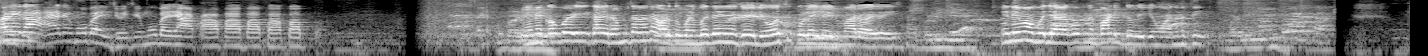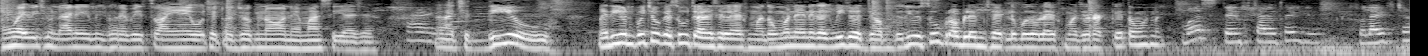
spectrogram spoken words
અને આ આને મોબાઈલ જોઈએ છે મોબાઈલ આપ આપ આપ આપ આપ આપ એને કબડ્ડી કાંઈ રમતા નથી આવડતું પણ બધાને જોઈ લે ઓછી લઈ લઈને મારવા જાય છે. એને એમાં મજા આવે કોકને પાડી દવી કે હું નથી. હું આવી છું નાની ઘરે બેસવા અહીંયા આવ્યો છે તો જગ્ન અને માસીયા છે આ છે દીવ. મેં દીવને પૂછ્યું કે શું ચાલે છે લાઈફમાં તો મને એને કંઈક બીજો જવાબ જવાબ દીવ શું પ્રોબ્લેમ છે એટલો બધો લાઈફમાં જરાક કે તો મને. બસ ટેન્થ ચાલુ થઈ ગયું. તો લાઈફ છે.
